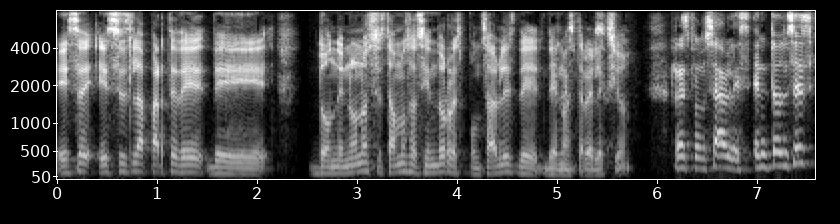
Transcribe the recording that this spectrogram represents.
Ese, esa es la parte de, de donde no nos estamos haciendo responsables de, de nuestra elección. Responsables. Entonces,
